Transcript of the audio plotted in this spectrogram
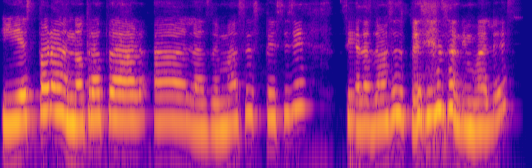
Y es para no tratar a las demás especies, sí, a las demás especies animales,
